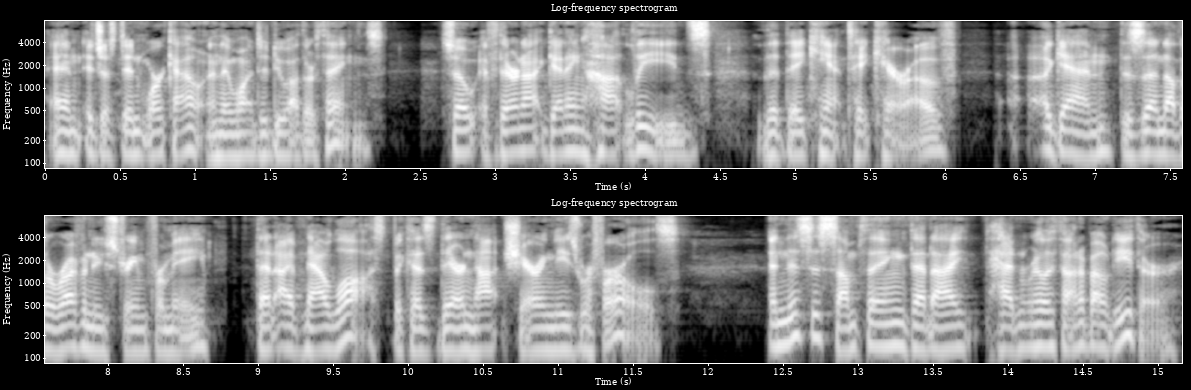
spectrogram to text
and it just didn't work out and they wanted to do other things. So if they're not getting hot leads that they can't take care of, again, this is another revenue stream for me that I've now lost because they're not sharing these referrals. And this is something that I hadn't really thought about either.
